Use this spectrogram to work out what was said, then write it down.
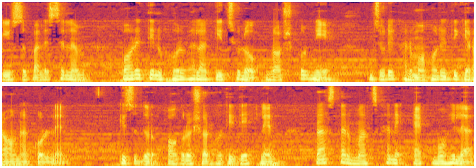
ইউসুফ আলাইসাল্লাম পরের দিন ভোরবেলা কিছু লোক লস্কর নিয়ে জুলেখার মহলের দিকে রওনা করলেন। কিছু দূর অগ্রসর হতে দেখলেন রাস্তার মাঝখানে এক মহিলা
